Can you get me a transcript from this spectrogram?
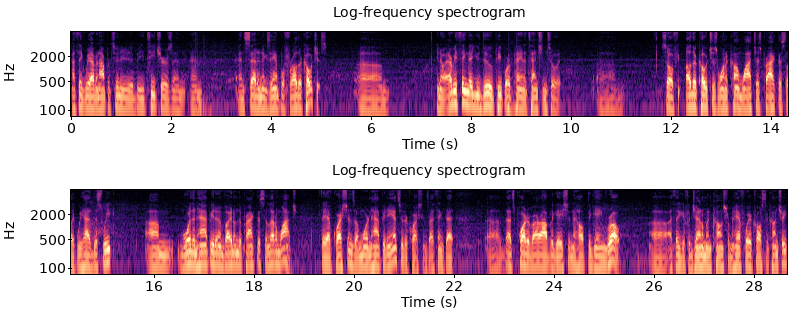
I think we have an opportunity to be teachers and, and, and set an example for other coaches. Um, you know, everything that you do, people are paying attention to it. Um, so if other coaches want to come watch us practice like we had this week, I'm more than happy to invite them to practice and let them watch. If they have questions, I'm more than happy to answer their questions. I think that uh, that's part of our obligation to help the game grow. Uh, I think if a gentleman comes from halfway across the country,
